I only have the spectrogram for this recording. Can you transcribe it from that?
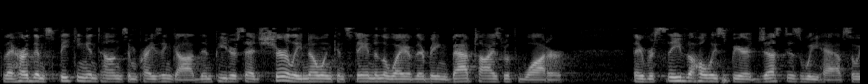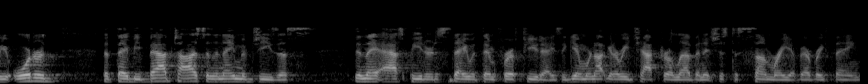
For they heard them speaking in tongues and praising God. Then Peter said, Surely no one can stand in the way of their being baptized with water. They've received the Holy Spirit just as we have. So he ordered that they be baptized in the name of Jesus. Then they asked Peter to stay with them for a few days. Again, we're not going to read chapter 11. It's just a summary of everything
